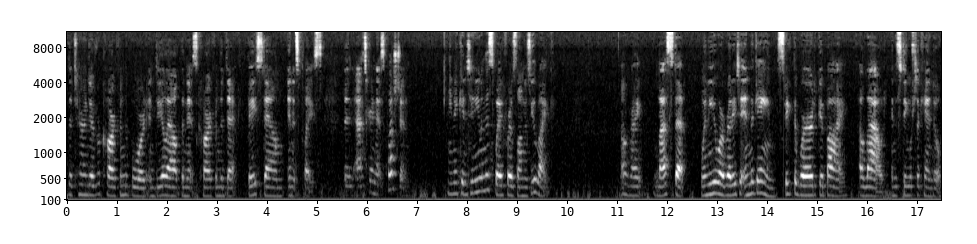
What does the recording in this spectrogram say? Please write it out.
the turned over card from the board and deal out the next card from the deck, face down in its place. Then ask your next question. You may continue in this way for as long as you like. Alright, last step. When you are ready to end the game, speak the word goodbye aloud and extinguish the candle.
